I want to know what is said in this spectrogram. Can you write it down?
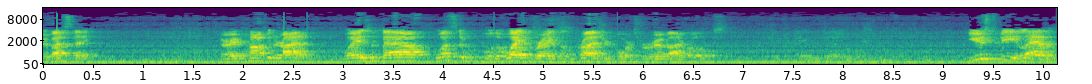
Ribeye steak. Very popular item. Weighs about, what's the, well, the weight break on the price reports for ribeye rolls? Used to be 11.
